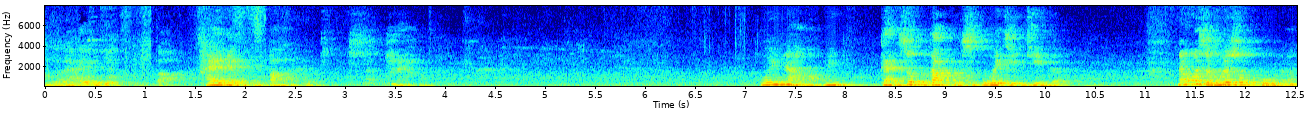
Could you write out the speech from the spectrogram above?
因为还有一点福报。还有点福报，还好。我跟你讲哈，你感受不到苦是不会精进的。那为什么会说苦呢？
